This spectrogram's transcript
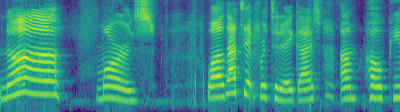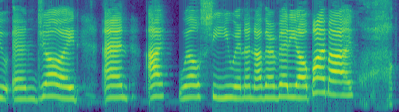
No, Mars. Well, that's it for today, guys. Um, hope you enjoyed, and I will see you in another video. Bye bye.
